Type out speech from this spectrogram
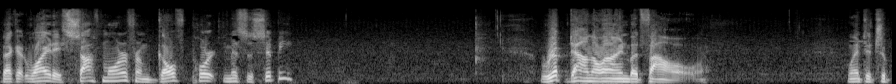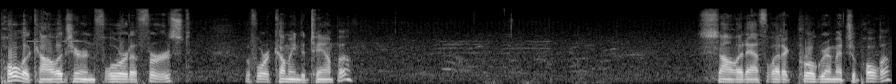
Beckett White, a sophomore from Gulfport, Mississippi. Ripped down the line, but foul. Went to Chipola College here in Florida first before coming to Tampa. Solid athletic program at Chipola.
